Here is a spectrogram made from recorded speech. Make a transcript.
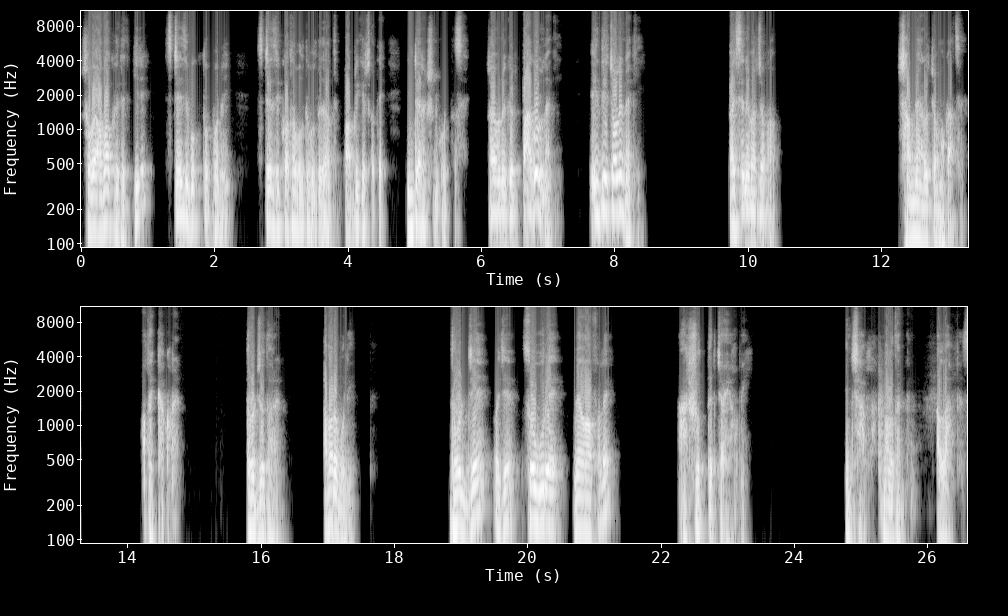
সবাই অবাক হয়ে দেখ কিরে স্টেজে বক্তব্য নেই? স্টেজে কথা বলতে বলতে যাচ্ছে পাবলিকের সাথে ইন্টারাকশন করতেছে। সবাই মনে করে, পাগল নাকি? এই দিয়ে চলে নাকি? পাইছেন এবার জবাব, সামনে আরও চমক আছে। অপেক্ষা করেন। ধৈর্য ধরেন। আবারও বলি, ধৈর্যে ওই যে সবুরে নেওয়া ফলে আর সত্যের জয় হবে। ইনশাআল্লাহ। ভালো থাকবেন। আল্লাহ হাফেজ।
